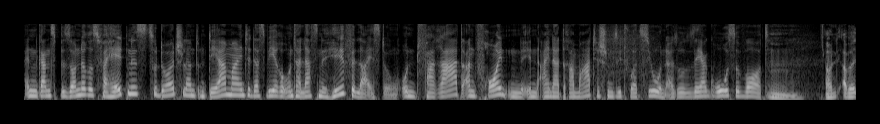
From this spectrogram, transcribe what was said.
ein ganz besonderes Verhältnis zu Deutschland und der meinte, das wäre unterlassene Hilfeleistung und Verrat an Freunden in einer dramatischen Situation. Also sehr große Worte. Mhm. Und, aber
